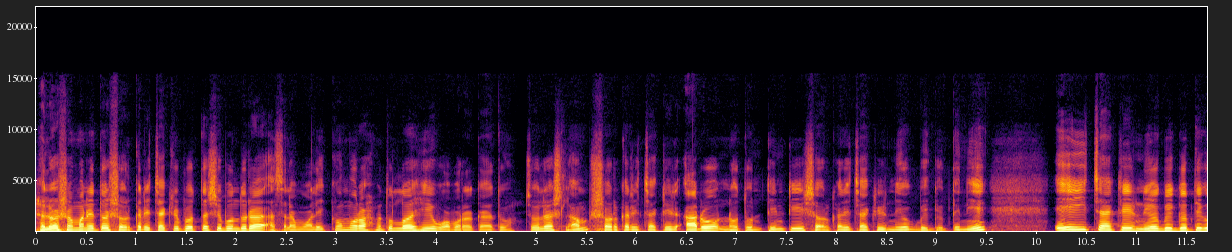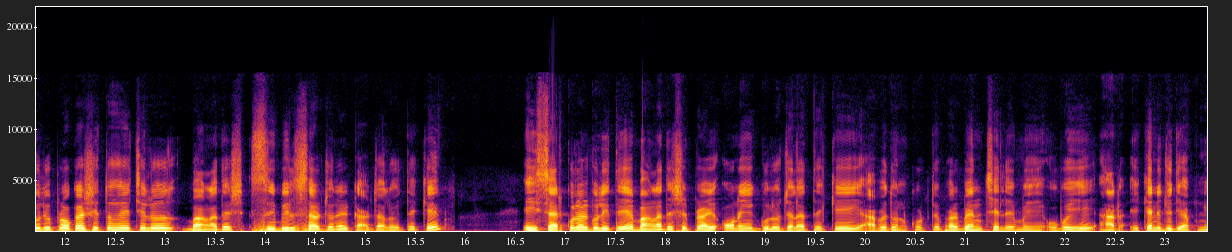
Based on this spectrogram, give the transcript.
হ্যালো, সম্মানিত সরকারি চাকরি প্রত্যাশী বন্ধুরা, আসসালামু আলাইকুম রহমতুল্লাহি ওবরাকাত চলে আসলাম সরকারি চাকরির আরও নতুন তিনটি সরকারি চাকরির নিয়োগ বিজ্ঞপ্তি নিয়ে। এই চাকরির নিয়োগ বিজ্ঞপ্তিগুলি প্রকাশিত হয়েছিল বাংলাদেশ সিভিল সার্জনের কার্যালয় থেকে। এই সার্কুলারগুলিতে বাংলাদেশের প্রায় অনেকগুলো জেলা থেকেই আবেদন করতে পারবেন ছেলে, মেয়ে উভয়ই আর এখানে যদি আপনি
